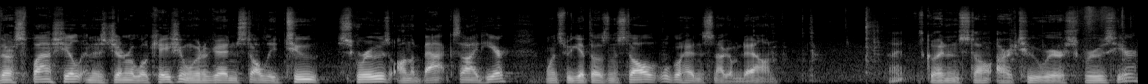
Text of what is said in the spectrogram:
With our splash shield in its general location, we're going to go ahead and install the two screws on the back side here. Once we get those installed, we'll go ahead and snug them down. All right, let's go ahead and install our two rear screws here.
